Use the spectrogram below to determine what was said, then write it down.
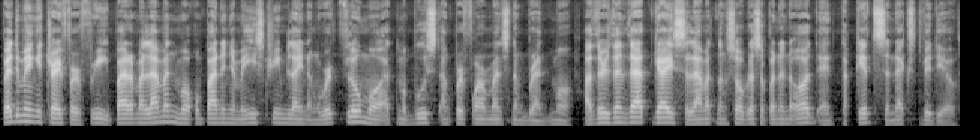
Pwede mo yung i-try for free para malaman mo kung paano niya may streamline ang workflow mo at ma-boost ang performance ng brand mo. Other than that, guys, salamat ng sobra sa panonood and takits sa next video.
